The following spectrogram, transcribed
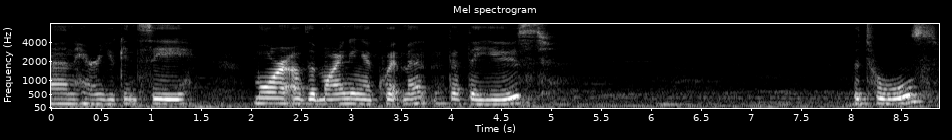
And here you can see more of the mining equipment that they used. The tools.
